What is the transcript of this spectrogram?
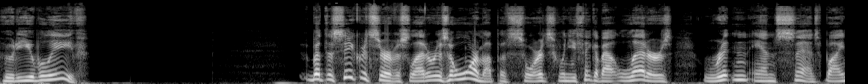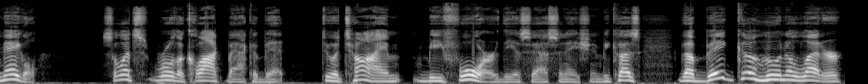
who do you believe? But the Secret Service letter is a warm up of sorts when you think about letters written and sent by Nagell. So let's roll the clock back a bit to a time before the assassination, because the Big Kahuna letter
